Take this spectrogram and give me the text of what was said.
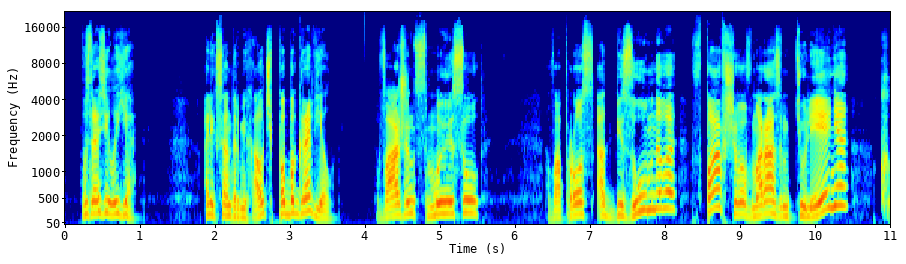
— возразила я. Александр Михайлович побагровел. «Важен смысл. Вопрос от безумного, впавшего в маразм тюленя, к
